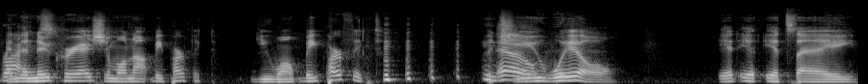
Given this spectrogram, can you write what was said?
Right. And the new creation will not be perfect. You won't be perfect. but No. you will. It, it it's a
